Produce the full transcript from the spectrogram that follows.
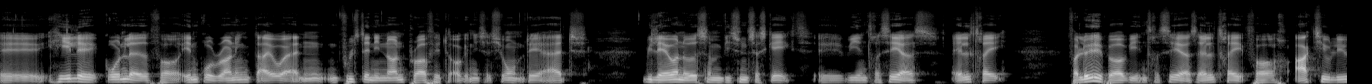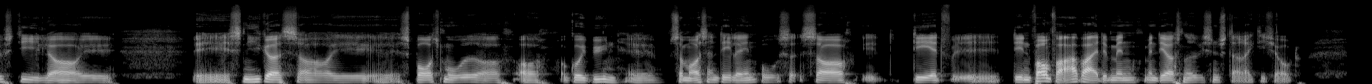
Øh, hele grundlaget for Indbro Running, der jo er en, en fuldstændig non-profit organisation, det er, at vi laver noget, som vi synes er skægt. Øh, vi interesserer os alle tre for løb, og vi interesserer os alle tre for aktiv livsstil og øh, øh, sneakers og øh, sportsmode og, og, og gå i byen, øh, som også er en del af indbrug. Så, så øh, det, er et, øh, det er en form for arbejde, men, men det er også noget, vi synes, der er rigtig sjovt.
